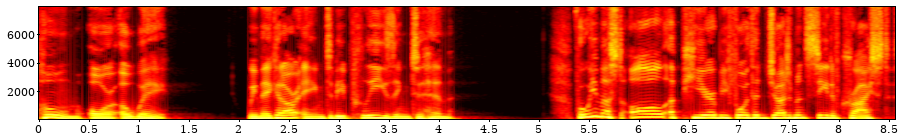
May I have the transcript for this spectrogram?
home or away. We make it our aim to be pleasing to Him. For we must all appear before the judgment seat of Christ,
